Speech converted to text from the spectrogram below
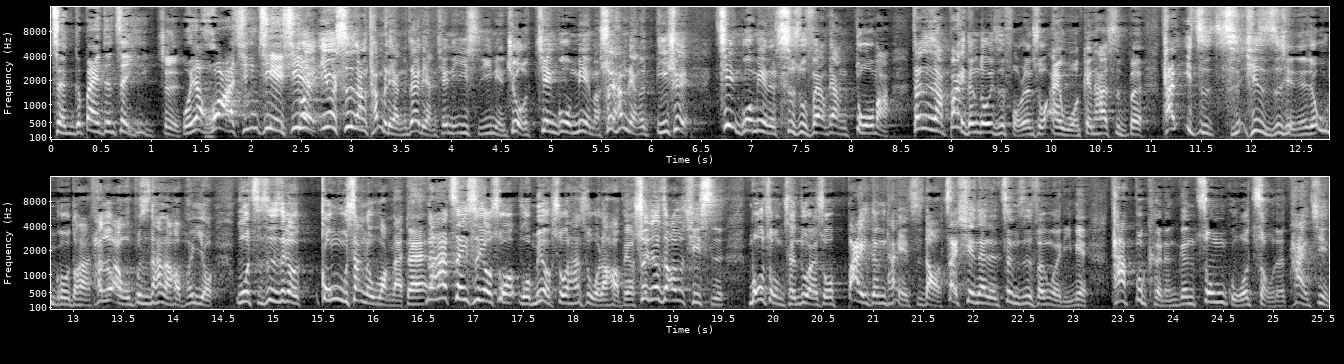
整个拜登阵营是，我要划清界限。对，因为事实上他们两个在两千零一十一年就有见过面嘛，所以他们两个的确见过面的次数非常非常多嘛。但是呢，拜登都一直否认说，哎，我跟他是不是？他一直其实之前人家就问过他，他说啊，我不是他的好朋友，我只是这个公务上的往来。对。那他这一次又说我没有说他是我的好朋友，所以就知道说其实某种程度来说，拜登他也知道，在现在的政治氛围里面，他不可能跟中国走得太近。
